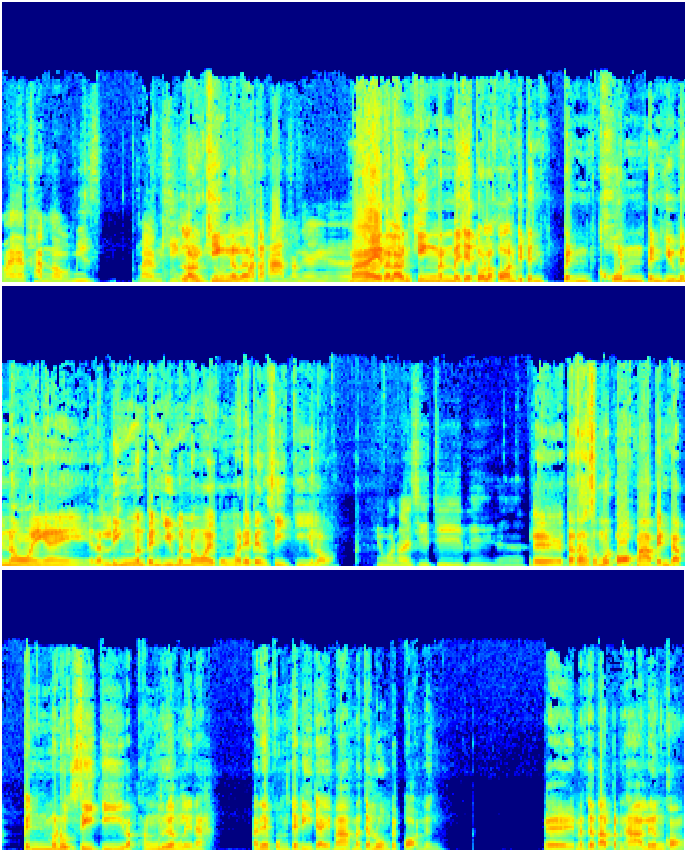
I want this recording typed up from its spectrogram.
live action เรามี Lion King Lion King เหรอมาตรฐานแล้วไงไม่แต่ไลออนคิงมันไม่ใช่ตัวละครที่เป็นเป็นคนเป็น humanoid ไง แต่ลิงมันเป็น humanoid คงไม่ได้เป็น CG หรอก humanoid CG พี่เออแต่ถ้าสมมติออกมาเป็นแบบเป็นมนุษย์ CG แบบทั้งเรื่องเลยนะ อันนี้ผมจะดีใจมากมันจะลงไปเปลาะหนึ่งเออมันจะตัดปัญหาเรื่องของ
